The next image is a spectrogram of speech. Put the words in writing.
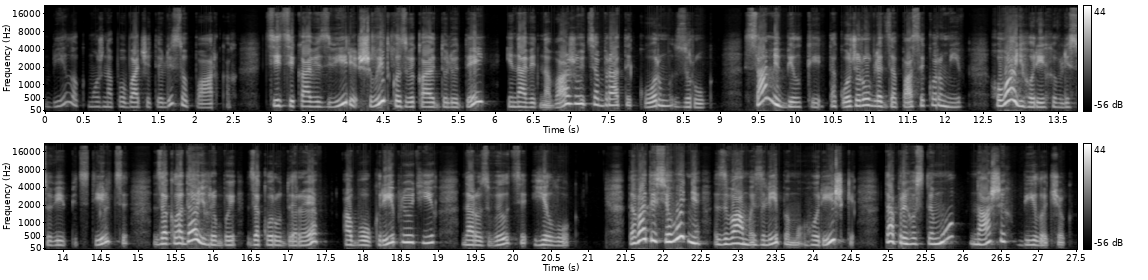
Білок можна побачити в лісопарках. Ці цікаві звірі швидко звикають до людей і навіть наважуються брати корм з рук. Самі білки також роблять запаси кормів, ховають горіхи в лісовій підстільці, закладають гриби за кору дерев або укріплюють їх на розвилці гілок. Давайте сьогодні з вами зліпимо горішки та пригостимо наших білочок.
